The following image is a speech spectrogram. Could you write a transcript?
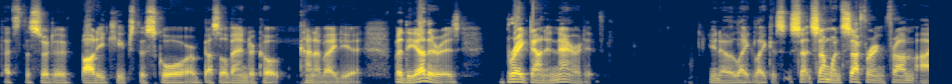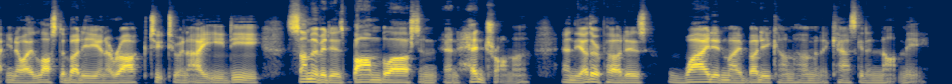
That's the sort of body keeps the score, Bessel van der Kolk kind of idea. But the other is breakdown in narrative. You know, like like someone suffering from, uh, you know, I lost a buddy in Iraq to, to an IED. Some of it is bomb blast and, and head trauma. And the other part is, why did my buddy come home in a casket and not me?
